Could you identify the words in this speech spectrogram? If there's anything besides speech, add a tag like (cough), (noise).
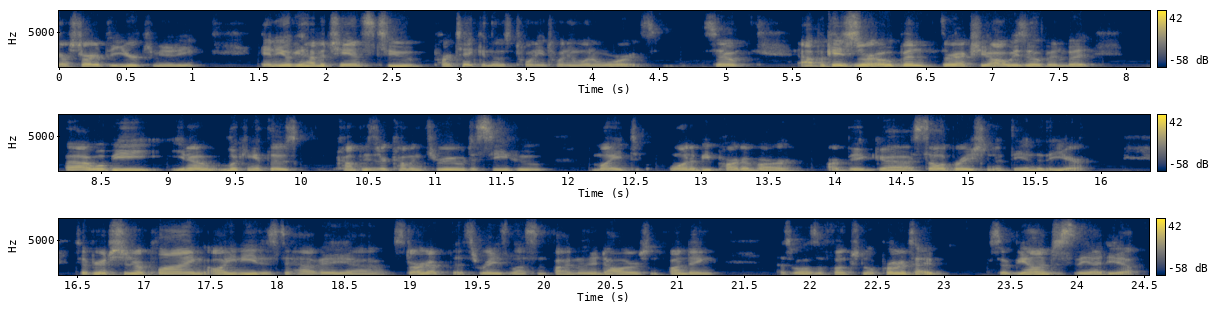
our Startup of the Year community, and you'll have a chance to partake in those 2021 awards. So applications are open; they're actually always open, but uh, we'll be, you know, looking at those companies that are coming through to see who might want to be part of our our big uh, celebration at the end of the year. So if you're interested in applying, all you need is to have a uh, startup that's raised less than $5 million in funding, as well as a functional prototype. So beyond just the idea.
